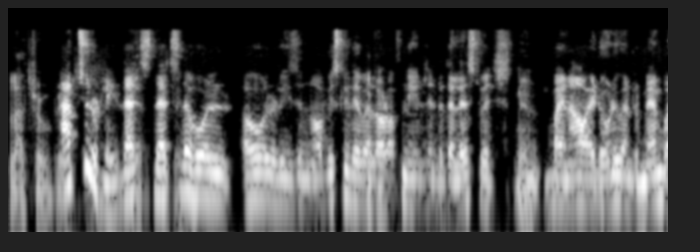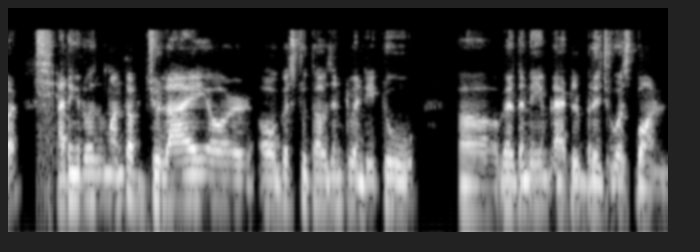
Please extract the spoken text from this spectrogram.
lateral bridge. Absolutely, that's yeah, that's okay. the whole whole reason. Obviously, there were okay. a lot of names into the list, which yeah. by now I don't even remember. I think it was the month of July or August 2022. Uh, where the name lateral bridge was born.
